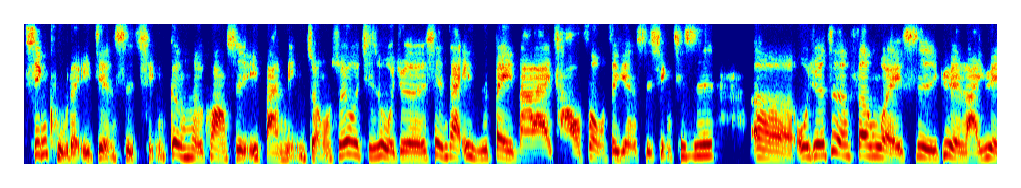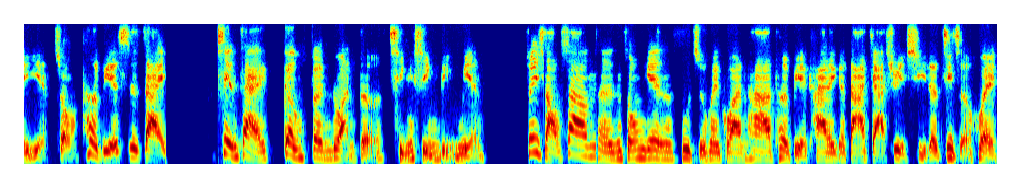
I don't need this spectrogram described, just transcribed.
辛苦的一件事情，更何况是一般民众。所以，我其实我觉得现在一直被拿来嘲讽这件事情，其实呃，我觉得这个氛围是越来越严重，特别是在现在更纷乱的情形里面。所以早上陈宗彦副指挥官他特别开了一个打假讯息的记者会。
